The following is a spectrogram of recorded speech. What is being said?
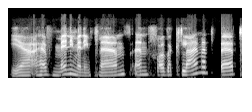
Yeah, I have many many plans, and for the climate bet.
